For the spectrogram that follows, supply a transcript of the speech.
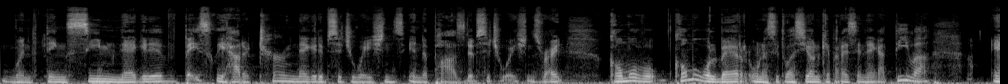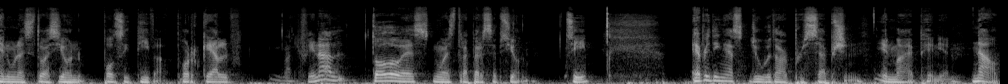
when things seem negative, basically how to turn negative situations into positive situations, right? Cómo, volver una situación que parece negativa en una situación positiva, porque al final todo es nuestra percepción, ¿sí? Everything has to do with our perception, in my opinion. Now,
